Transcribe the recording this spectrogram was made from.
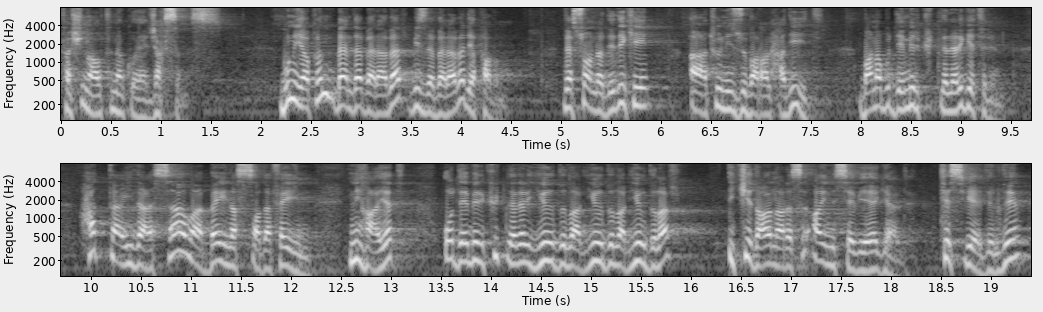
taşın altına koyacaksınız. Bunu yapın, ben de beraber, biz de beraber yapalım. Ve sonra dedi ki, Atuni zübaral hadid. Bana bu demir kütleleri getirin. Hatta idâ sâva beynes sadafeyn. Nihayet o demir kütleleri yığdılar, yığdılar, yığdılar. İki dağın arası aynı seviyeye geldi. Tesviye edildi.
